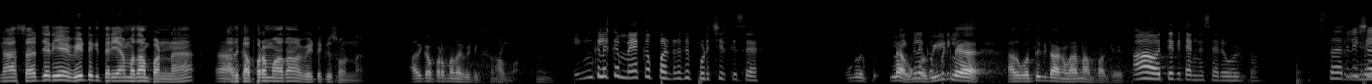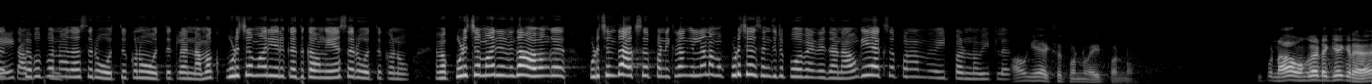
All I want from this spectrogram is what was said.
நான் சர்ஜரியை வீட்டுக்கு தெரியாம தான் பண்ணேன். ஆ. அதுக்கப்புறமா தான் வீட்டுக்கு சொன்னேன். அதுக்கப்புறமா தான் வீட்டுக்கு சொன்னீங்க. ஆமா. எங்களுக்கு மேக்கப் பண்றது பிடிச்சிருக்கு சார் உங்களுக்கு இல்ல உங்க எங்களுக்கு வீட்ல அதை ஒத்துக்கிட்டாங்களான்னு நான் பார்க்கிறேன் ஆ ஒத்துக்கிட்டாங்க சார் சார் சரி தப்பு பண்ணாதான் சார் ஒத்துக்கணும் ஒத்துக்கல. நமக்கு பிடிச்ச மாதிரி இருக்கிறதுக்கு அவங்க ஏன் சார் ஒத்துக்கணும்? நமக்கு பிடிச்ச மாதிரி இருந்தால் அவங்க பிடிச்சிருந்தா அக்செப்ட் பண்ணிக்கிறாங்க இல்லை நமக்கு பிடிச்சத செஞ்சுட்டு போக வேண்டியதானே அவங்க ஏன் அக்செப்ட் பண்ண வெயிட் பண்ணணும் வீட்டில் அவங்க ஏன் அக்செப்ட் பண்ணணும் வெயிட் பண்ணணும்? இப்போ நான் உங்கள்கிட்ட கேட்குறேன்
